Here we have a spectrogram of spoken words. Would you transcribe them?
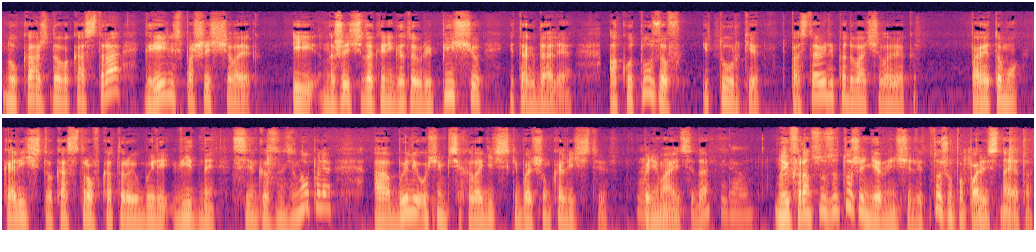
но у каждого костра грелись по 6 человек. И на 6 человек они готовили пищу и так далее. А Кутузов и турки поставили по 2 человека. Поэтому количество костров, которые были видны с Константинополя, а, были очень психологически большом количестве. Понимаете, да? Да. Ну и французы тоже нервничали, тоже попались на это,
